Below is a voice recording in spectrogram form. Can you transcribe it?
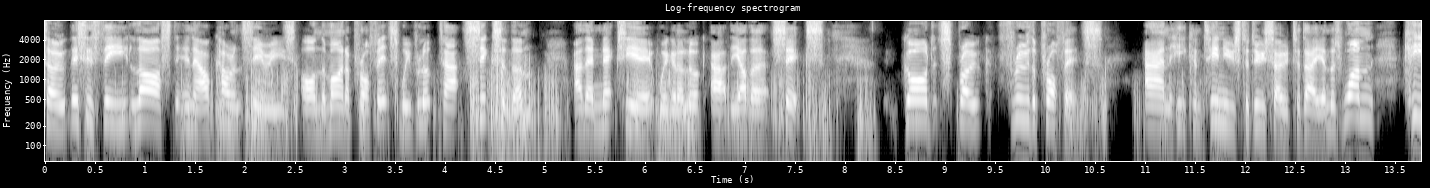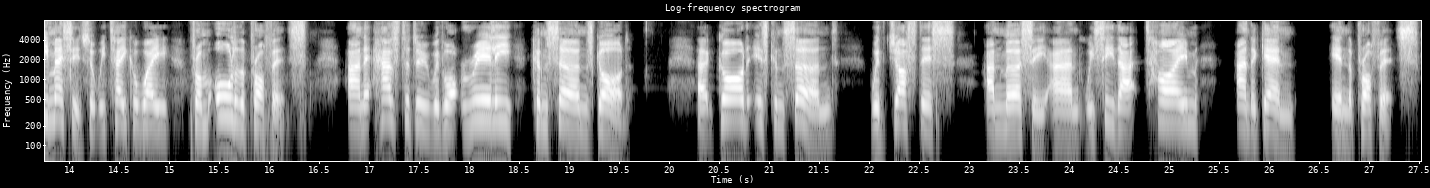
So this is the last in our current series on the minor prophets. We've looked at six of them, and then next year we're going to look at the other six. God spoke through the prophets, and he continues to do so today. And there's one key message that we take away from all of the prophets, and it has to do with what really concerns God. Uh, God is concerned with justice and mercy, and we see that time and again in the prophets.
